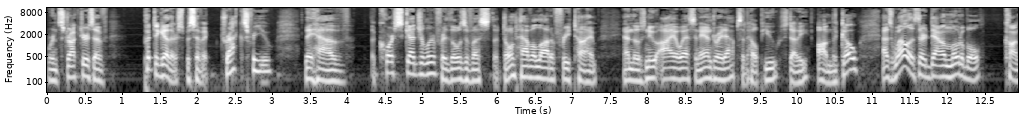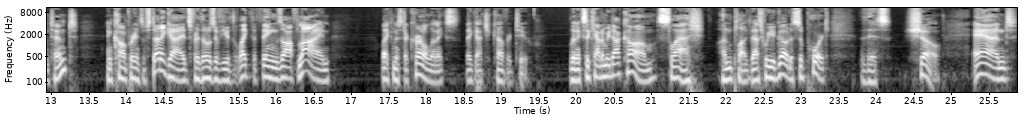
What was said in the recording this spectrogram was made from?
where instructors have put together specific tracks for you. They have the course scheduler for those of us that don't have a lot of free time, and those new iOS and Android apps that help you study on the go, as well as their downloadable content and comprehensive study guides for those of you that like the things offline, like Mr. Kernel Linux, they got you covered too. linuxacademy.com slash unplug. That's where you go to support this show. And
